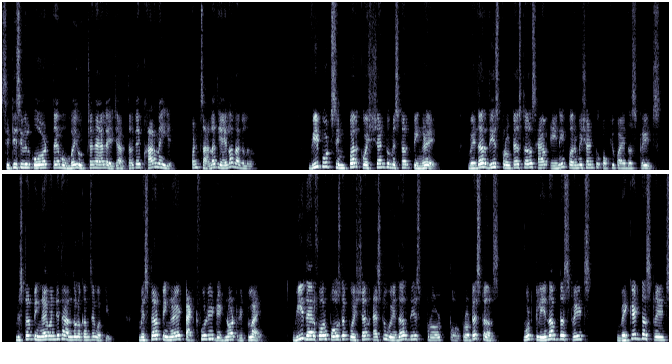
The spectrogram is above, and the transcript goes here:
सिटी सिव्हिल कोर्ट ते मुंबई उच्च न्यायालय जे अंतर काही फार नाहीये पण चालत यायला लागलं. We put simple question to mister Pingle whether this protesters have any permission to occupy the streets mister Pingle म्हणजे त्या आंदोलकांचे वकील. Mister Pingle tactfully did not reply we therefore post question question to to whether this protesters would clean up the streets, vacate the streets,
